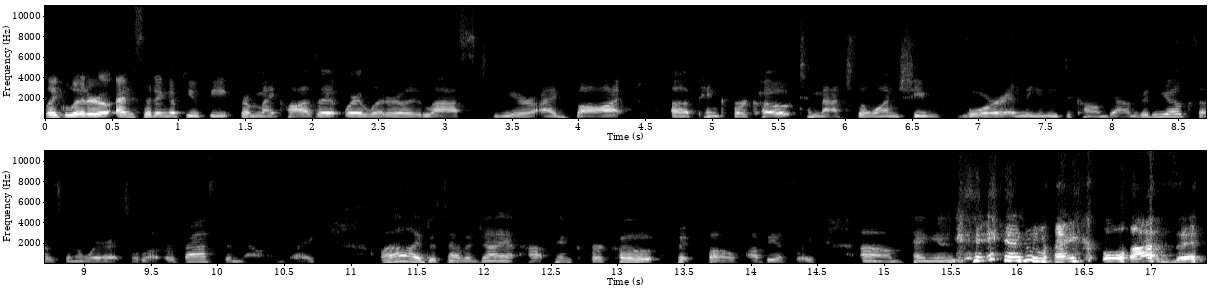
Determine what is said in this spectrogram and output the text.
Like literally, I'm sitting a few feet from my closet where literally last year I bought a pink fur coat to match the one she wore in the You Need to Calm Down video because I was going to wear it to Loverfest. And now I'm like, well, I just have a giant hot pink fur coat, faux, obviously, um, hanging in my closet,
